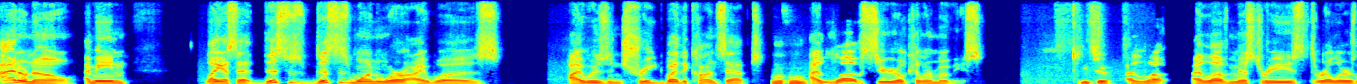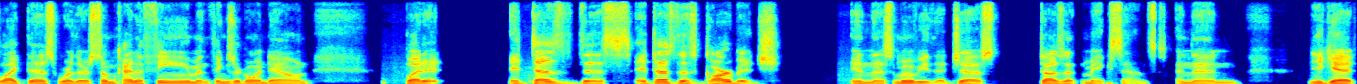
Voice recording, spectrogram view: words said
I don't know. I mean, like I said, this is this is one where I was, I was intrigued by the concept. hmm I love serial killer movies. Me too. I love I love mysteries, thrillers like this where there's some kind of theme and things are going down. But it it does this it does this garbage in this movie that just doesn't make sense. And then you get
